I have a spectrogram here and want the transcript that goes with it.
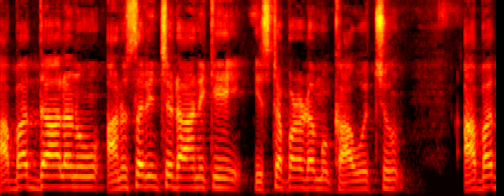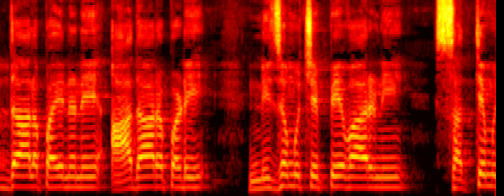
అబద్ధాలను అనుసరించడానికి ఇష్టపడము కావచ్చు. అబద్ధాలపైననే ఆధారపడి నిజము చెప్పేవారిని సత్యము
